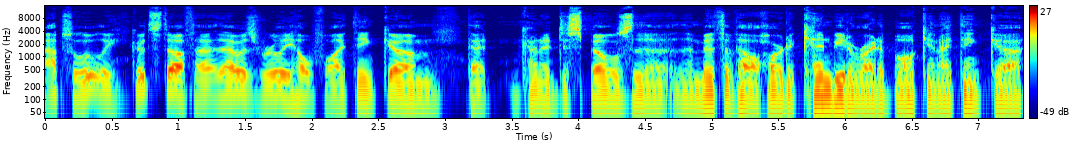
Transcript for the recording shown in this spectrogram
Absolutely, good stuff. That, that was really helpful. I think um, that kind of dispels the the myth of how hard it can be to write a book, and I think uh,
